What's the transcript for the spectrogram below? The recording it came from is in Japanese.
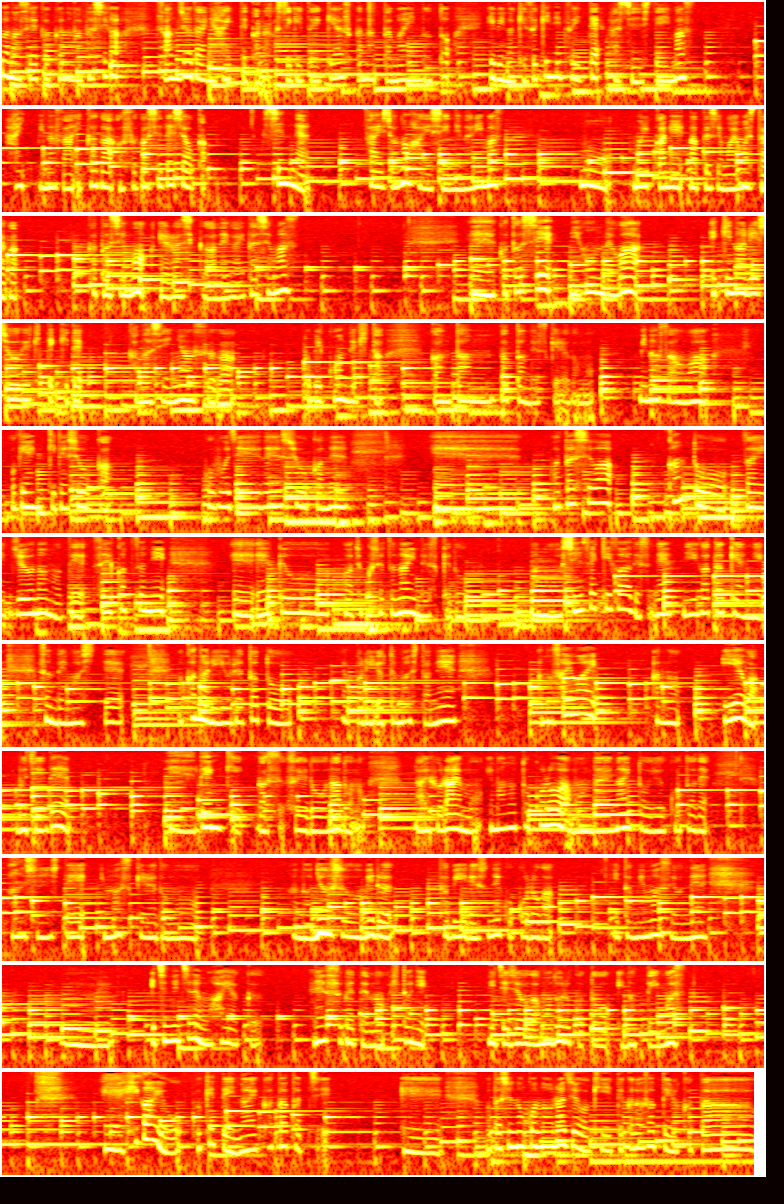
な性格の私が30代に入ってから不思議と生きやすくなったマインドと日々の気づきについて発信しています。はい皆さんいかがお過ごしでしょうか？新年最初の配信になります。もう6日になってしまいましたが今年もよろしくお願いいたします、えー、今年日本ではいきなり衝撃的で悲しいニュースが飛び込んできた元旦だったんですけれども皆さんはお元気でしょうか？ご無事でしょうかね、えー、私は関東在住なので生活に、えー、影響は直接ないんですけどあの親戚がですね新潟県住んでいまして、まあ、かなり揺れたとやっぱり言ってましたね。あの幸いあの家は無事で、えー、電気ガス水道などのライフラインも今のところは問題ないということで安心していますけれどもあのニュースを見るたびですね心一日でも早くね全ての人に日常が戻ることを祈っています、えー、被害を受けていない方たち、えー、私のこのラジオを聴いてくださっている方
